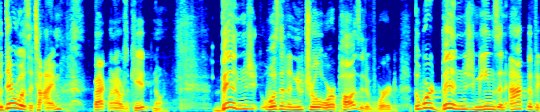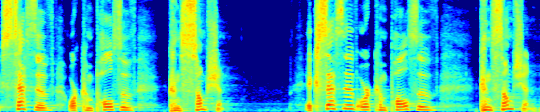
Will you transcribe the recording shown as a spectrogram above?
But there was a time, back when I was a kid, no, binge wasn't a neutral or a positive word. The word binge means an act of excessive or compulsive consumption. Excessive or compulsive consumption.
